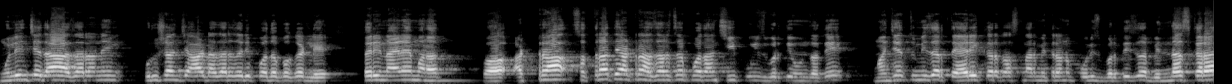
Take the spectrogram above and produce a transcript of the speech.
मुलींचे दहा हजार आणि पुरुषांचे आठ हजार जरी पद पकडले तरी नाही नाही म्हणत. अठरा सतरा ते अठरा हजारच्या पदांची पोलीस भरती होऊन जाते. म्हणजे तुम्ही जर तयारी करत असणार मित्रांनो पोलीस भरतीचा बिंदास करा.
